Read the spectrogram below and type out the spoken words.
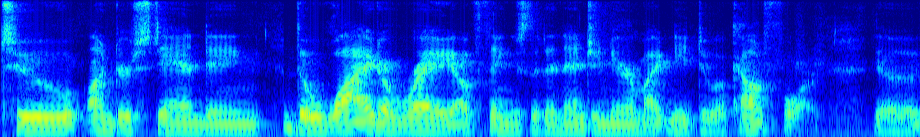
to understanding the wide array of things that an engineer might need to account for. Know,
